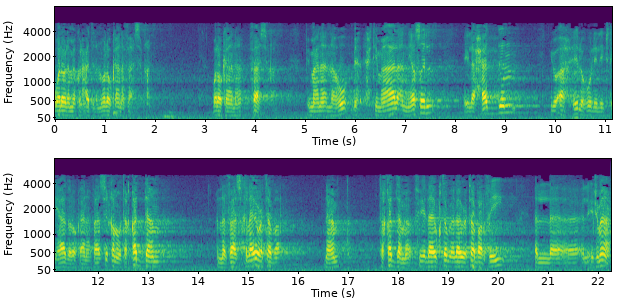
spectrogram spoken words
ولو لم يكن عدلا ولو كان فاسقا. ولو كان فاسقا. بمعنى أنه باحتمال أن يصل إلى حد يؤهله للاجتهاد ولو كان فاسقا. وتقدم أن الفاسق لا يعتبر نعم تقدم في لا يكتب لا يعتبر في الإجماع.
